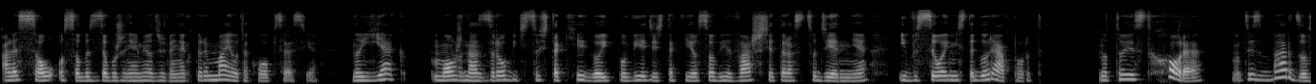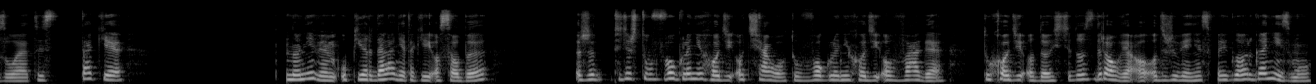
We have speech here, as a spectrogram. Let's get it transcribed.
ale są osoby z zaburzeniami odżywiania, które mają taką obsesję. No i jak można zrobić coś takiego i powiedzieć takiej osobie, waż się teraz codziennie i wysyłaj mi z tego raport. No to jest chore. No to jest bardzo złe. To jest takie, no nie wiem, upierdalanie takiej osoby, że przecież tu w ogóle nie chodzi o ciało, tu w ogóle nie chodzi o wagę. Tu chodzi o dojście do zdrowia, o odżywienie swojego organizmu,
